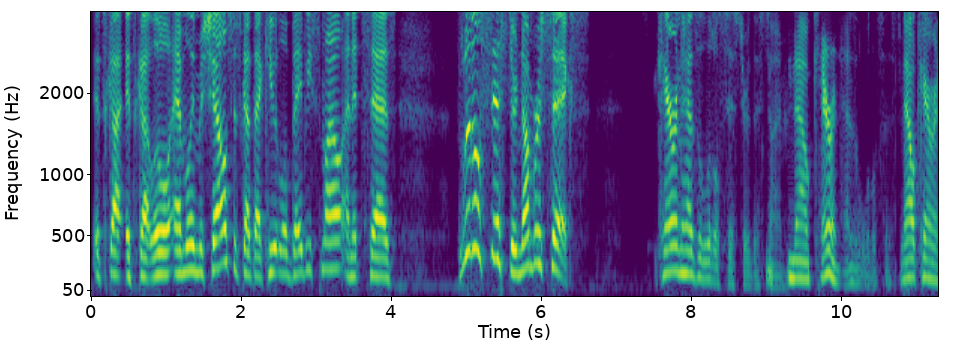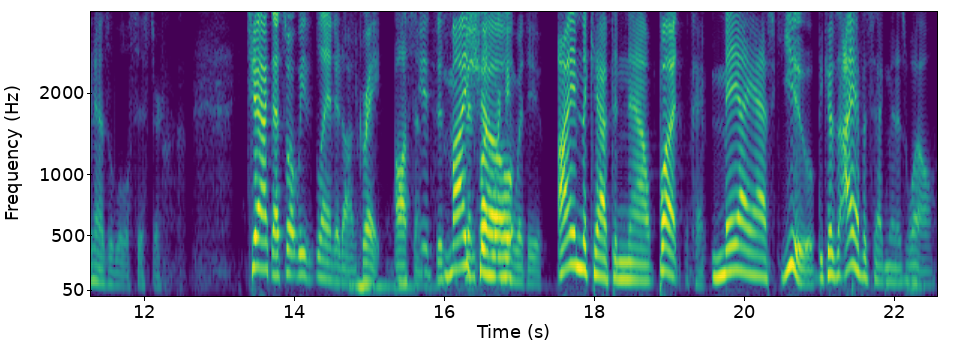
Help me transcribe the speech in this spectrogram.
it's got it's got little Emily Michelle. She's got that cute little baby smile, and it says, "Little sister number six. Karen has a little sister this time. now Karen has a little sister. Now Karen has a little sister. Jack, That's what we've landed on. Great. Awesome. It's This my been show. Fun working with you. I am the captain now, but Okay. may I ask you, because I have a segment as well.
